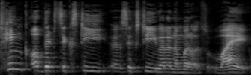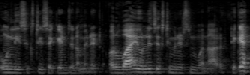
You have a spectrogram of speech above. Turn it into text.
think of that 60 uh, 60 wala number also. Why only 60 seconds in a minute? Or why only 60 minutes in one hour? Okay?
